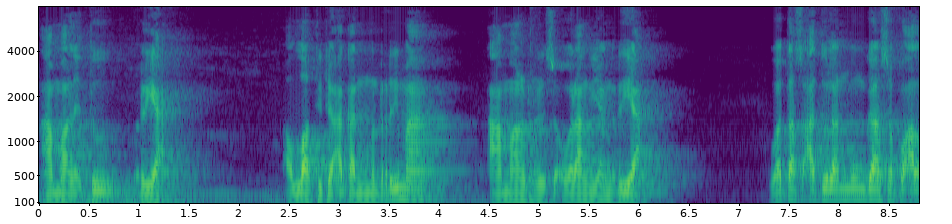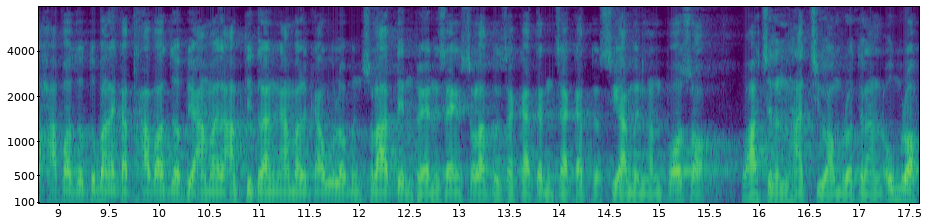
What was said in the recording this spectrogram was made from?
amal itu riak. Allah tidak akan menerima amal dari seorang yang riak. Watas adulan munggah sapa al hafadzatu malaikat hafadzah bi amal abdi lan ngamal kawula min salatin bayan sayang salat zakatin zakat wa siamin lan poso wa hajilan haji wa umrah lan umrah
